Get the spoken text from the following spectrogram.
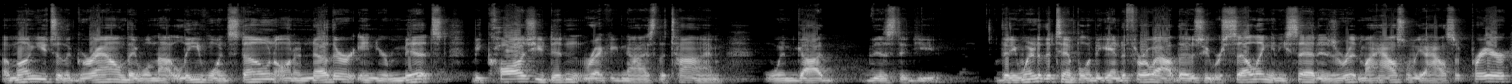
among you to the ground. They will not leave one stone on another in your midst, because you didn't recognize the time when God visited you. Then he went to the temple and began to throw out those who were selling, and he said, It is written, My house will be a house of prayer,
